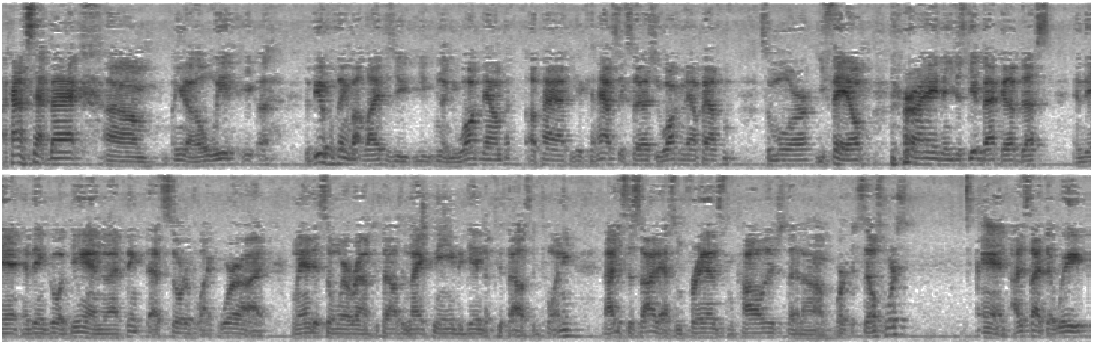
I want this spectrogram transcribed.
I kind of sat back. Um, you know, we. Uh, the beautiful thing about life is you, you, you know you walk down a path, you can have success. You walk down a path some more, you fail, right? And you just get back up, dust, and then and then go again. And I think that's sort of like where I landed somewhere around 2019, beginning of 2020. And I just decided I had some friends from college that um, worked at Salesforce, and I decided that we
